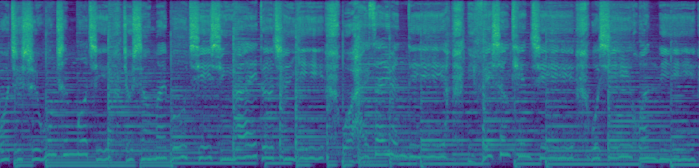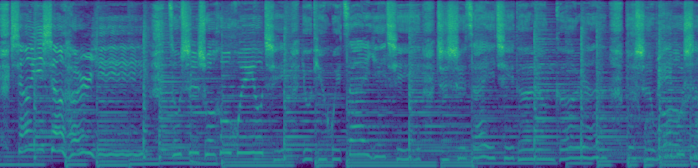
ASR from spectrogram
我只是望尘莫及，就像买不起心爱的衬衣。我还在原地，你飞向天际。我喜欢你，想一想而已。不是说后会有期，有天会在一起，只是在一起的两个人，不是配不上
